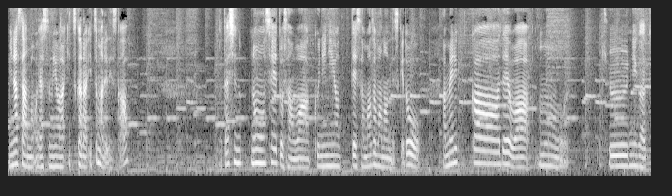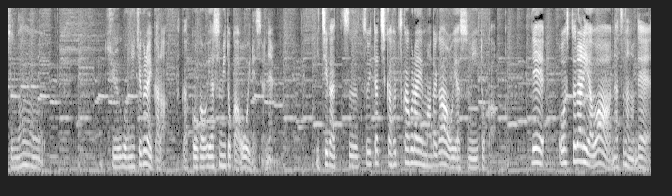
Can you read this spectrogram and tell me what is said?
皆さんのお休みはいつからいつまでですか？私の生徒さんは国によって様々なんですけどアメリカではもう12月の15日ぐらいから学校がお休みとか多いですよね。1月1日か2日ぐらいまでがお休みとか。でオーストラリアは夏なので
